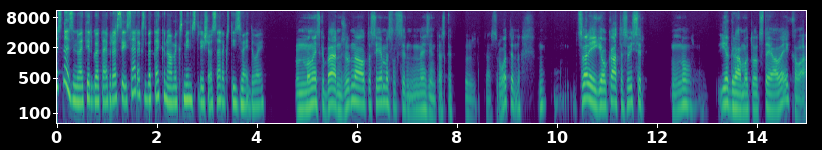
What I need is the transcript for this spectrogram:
Es nezinu, vai tirgotāji prasīja sarakstu, bet ekonomikas ministrija šo sarakstu izveidoja. Un man liekas, ka bērnu žurnāla tas iemesls ir nezinu, tas, ka tur tas rotaļas. Nu, svarīgi jau kā tas viss ir nu, iegrāmatots tajā veikalā.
